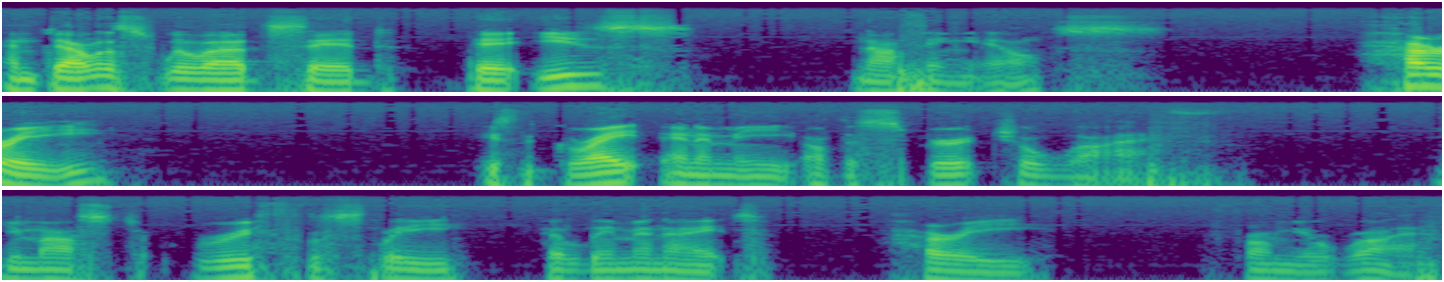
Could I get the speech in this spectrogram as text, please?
And Dallas Willard said, There is nothing else. Hurry is the great enemy of the spiritual life. You must ruthlessly eliminate hurry from your life.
